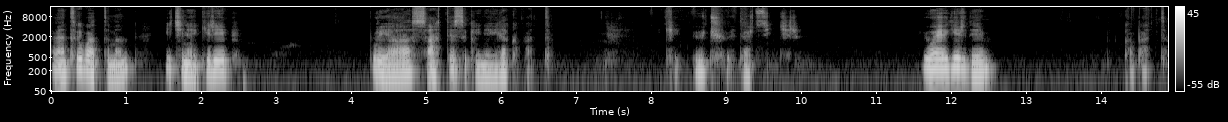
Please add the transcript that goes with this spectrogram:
Hemen tığ battımın içine girip buraya sahte sık iğne ile kapattım. 3 ve 4 zincir. Yuvaya girdim. Kapattım.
